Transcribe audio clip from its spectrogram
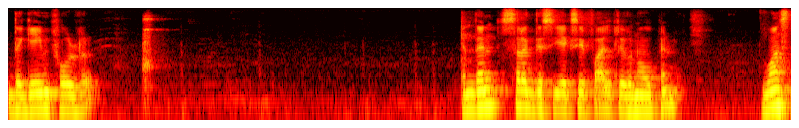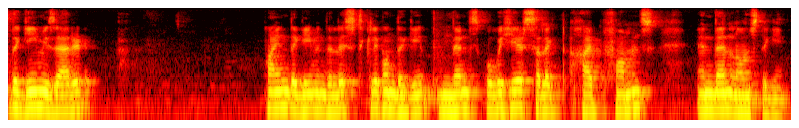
the game folder and then select this exe file click on open once the game is added find the game in the list click on the game and then over here select high performance and then launch the game.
